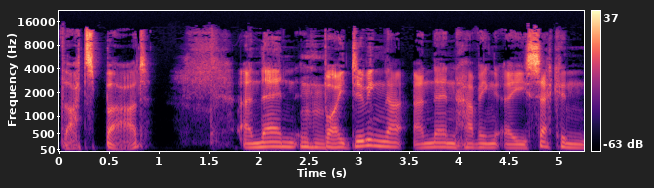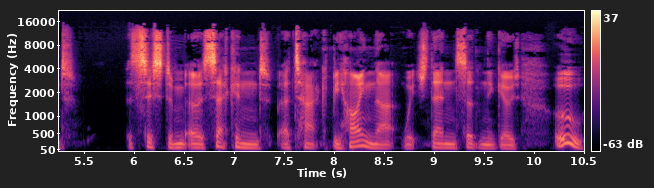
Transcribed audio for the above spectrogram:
That's bad. And then Mhm. by doing that and then having a second system, a second attack behind that, which then suddenly goes, "Ooh,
